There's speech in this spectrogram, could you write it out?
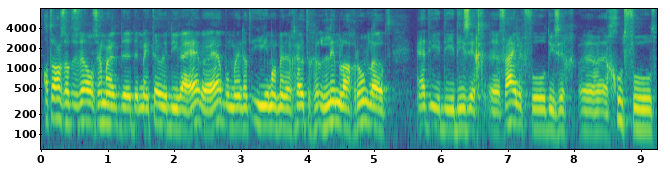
althans dat is wel zeg maar, de, de methode die wij hebben. Hè. Op het moment dat iemand met een grote limlach rondloopt, hè, die, die, die zich eh, veilig voelt, die zich eh, goed voelt,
